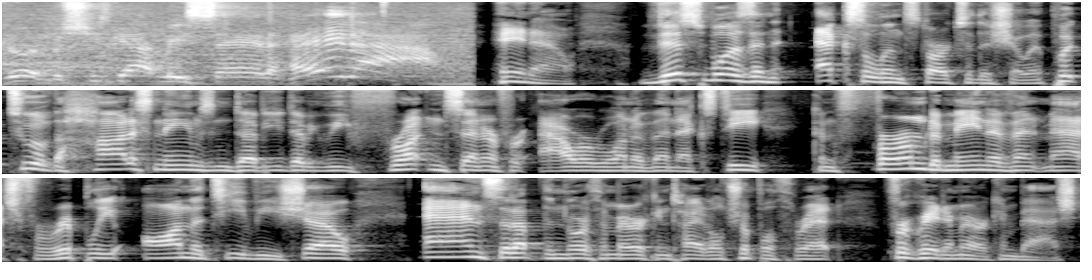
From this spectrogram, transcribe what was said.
good, but she's got me saying, hey now! Hey now. This was an excellent start to the show. It put two of the hottest names in WWE front and center for hour one of NXT, confirmed a main event match for Ripley on the TV show, and set up the North American title triple threat for Great American Bash.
